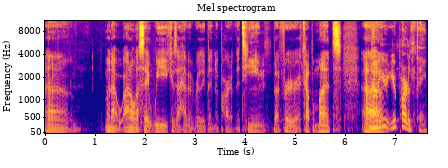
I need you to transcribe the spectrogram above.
um, when I, I don't want to say we because I haven't really been a part of the team, but for a couple months. no, um, you're you're part of the team.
